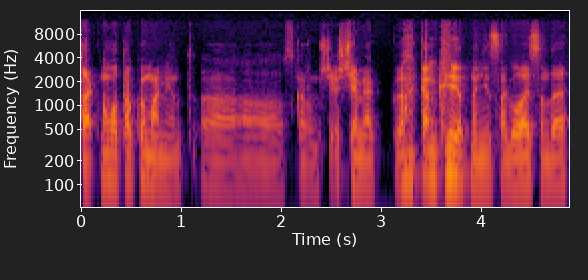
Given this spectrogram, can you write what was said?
Так, ну вот такой момент, э, скажем, с чем я конкретно не согласен, да,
